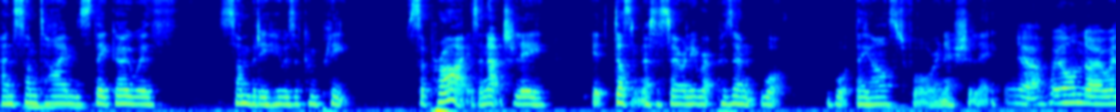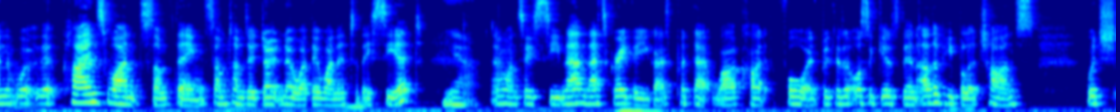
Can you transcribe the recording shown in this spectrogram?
and sometimes they go with somebody who is a complete surprise and actually it doesn't necessarily represent what what they asked for initially Yeah, we all know when the, the clients want something, sometimes they don't know what they want until they see it. yeah And once they see that, and that's great that you guys put that wild card forward because it also gives then other people a chance, which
